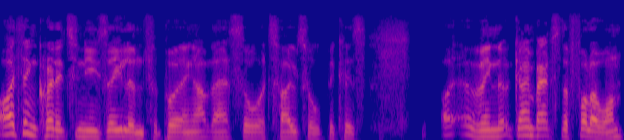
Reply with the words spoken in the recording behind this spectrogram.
I think credit to New Zealand for putting up that sort of total because, I mean, going back to the follow-on,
